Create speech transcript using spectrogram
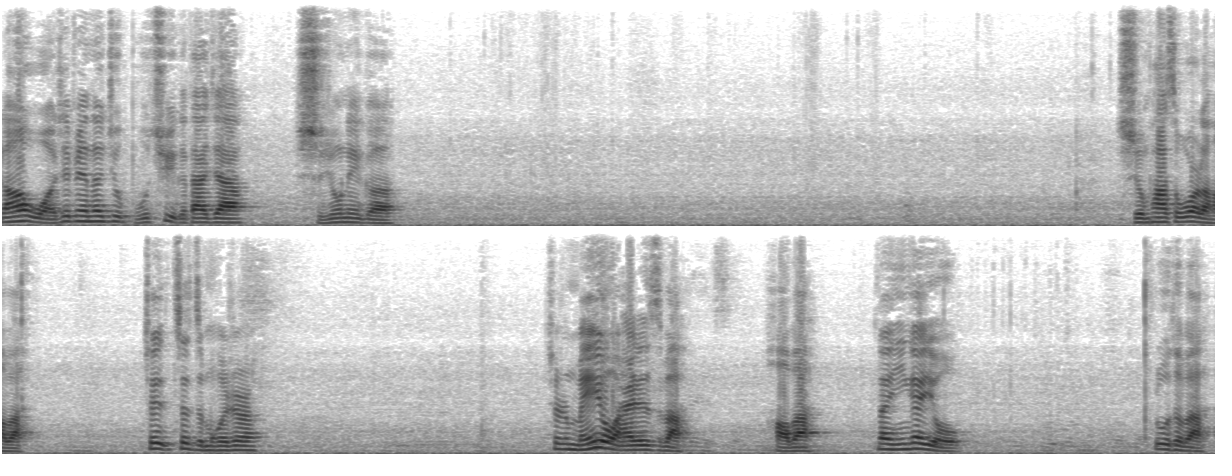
然后我这边呢就不去给大家使用那个使用 password 了，好吧？这这怎么回事？就是没有 Alice 吧？好吧，那应该有 root 吧？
